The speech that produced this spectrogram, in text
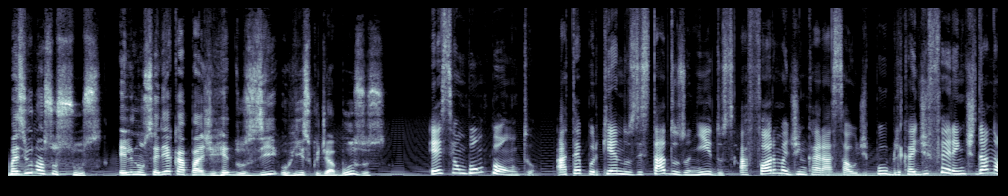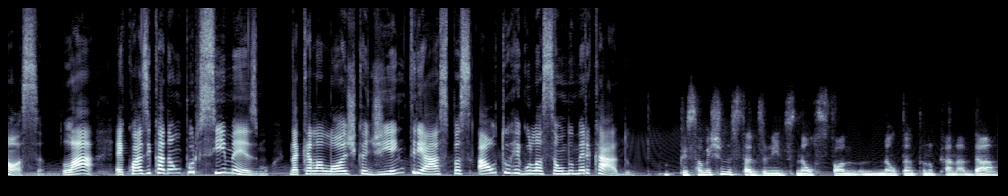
Mas e o nosso SUS? Ele não seria capaz de reduzir o risco de abusos? Esse é um bom ponto, até porque nos Estados Unidos a forma de encarar a saúde pública é diferente da nossa. Lá é quase cada um por si mesmo, naquela lógica de, entre aspas, autorregulação do mercado. Principalmente nos Estados Unidos, não só não tanto no Canadá,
